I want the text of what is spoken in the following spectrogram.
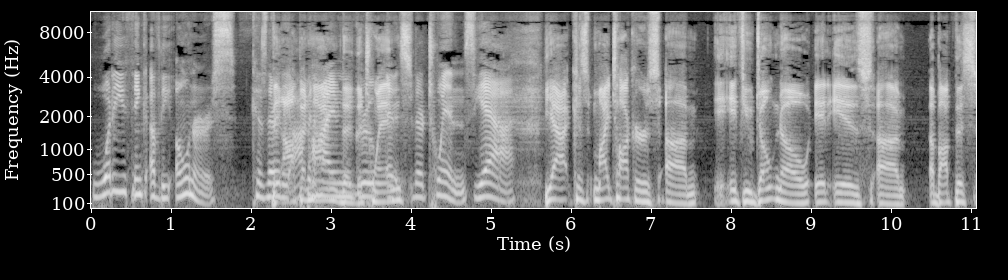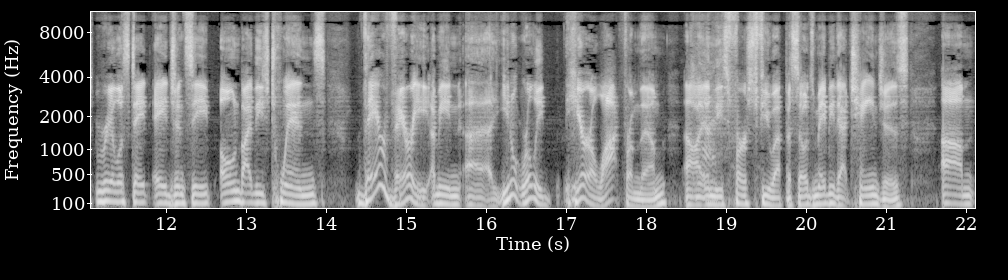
What do you think of the owners? Because they're The the, Oppenheim, Oppenheim, the- the twins? They're twins, yeah. Yeah, because my talkers, um, if you don't know, it is um, about this real estate agency owned by these twins. They're very, I mean, uh, you don't really hear a lot from them uh, in these first few episodes. Maybe that changes. Um,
